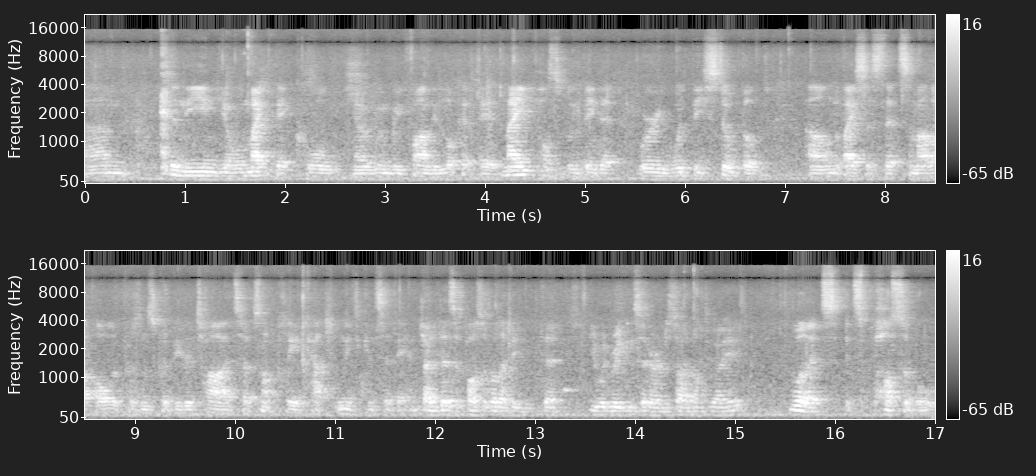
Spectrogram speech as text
Um, in the end, you know, we'll make that call, you know, when we finally look at that. It may possibly be that Wiri would be still built uh, on the basis that some other older prisons could be retired, so it's not clear cut, we'll need to consider that. But there's a possibility that you would reconsider and decide not to go ahead? Well, it's, it's possible,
